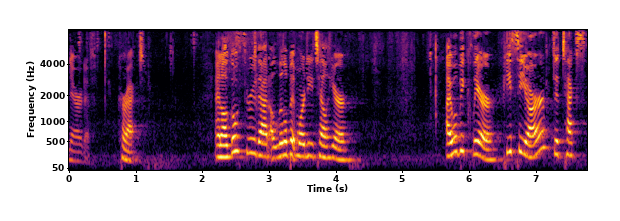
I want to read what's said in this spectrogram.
narrative. Correct. And I'll go through that a little bit more detail here. I will be clear PCR detects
